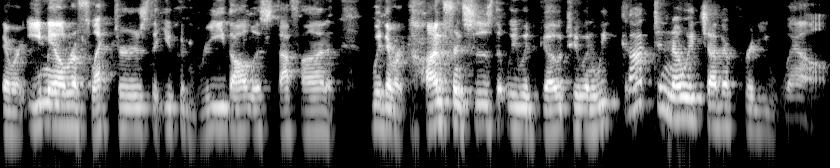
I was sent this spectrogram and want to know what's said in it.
There were email reflectors that you could read all this stuff on. There were conferences that we would go to, and we got to know each other pretty well.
